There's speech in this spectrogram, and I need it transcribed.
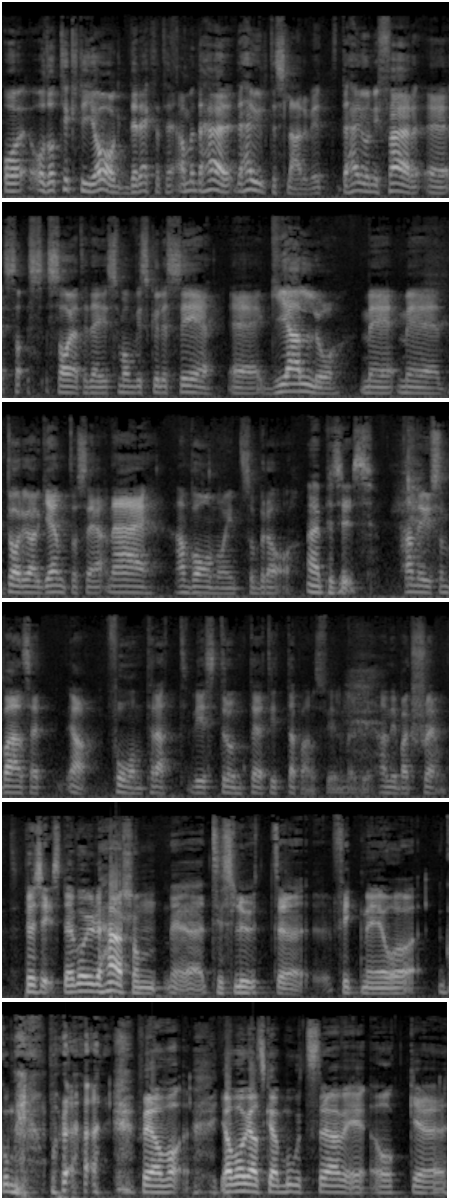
Och, och då tyckte jag direkt att ja, men det, här, det här är ju lite slarvigt. Det här är ungefär, eh, sa, sa jag till dig, som om vi skulle se eh, Giallo med, med Dario Argento och säga nej, han var nog inte så bra. Nej, precis. Han är ju som bara en ja, fåntratt. Vi struntar i att titta på hans filmer. Han är bara ett skämt. Precis, det var ju det här som eh, till slut eh, fick mig att gå med på det här. För jag var, jag var ganska motsträvig och eh,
